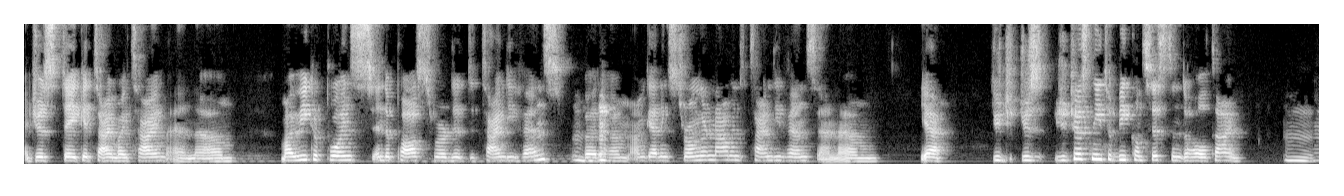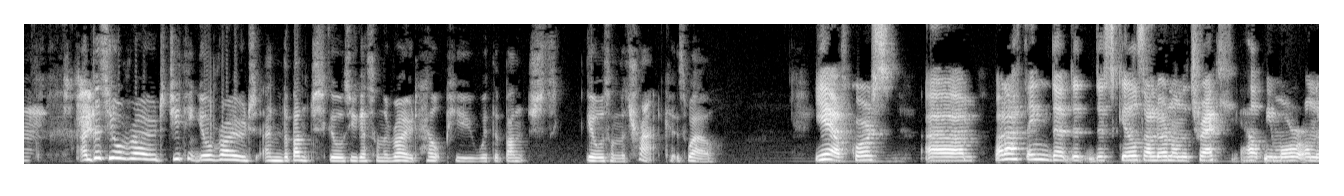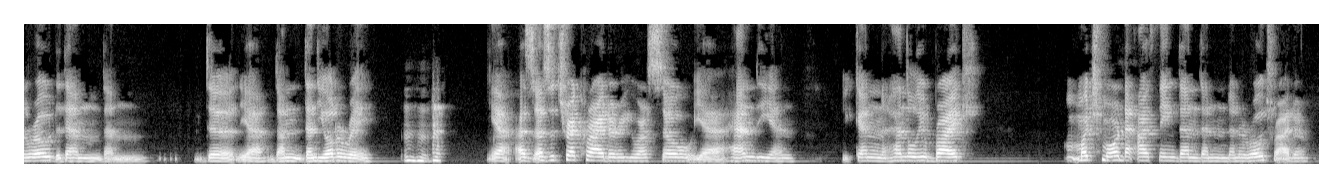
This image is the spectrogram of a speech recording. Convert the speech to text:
I just take it time by time, and um, my weaker points in the past were the, the timed events, mm-hmm. but um, I'm getting stronger now in the timed events, and um, yeah, you just you just need to be consistent the whole time. Mm. And does your road? Do you think your road and the bunch skills you get on the road help you with the bunch skills on the track as well? Yeah, of course. Um, but I think that the, the skills I learn on the track help me more on the road than than the yeah than than the other way. Mm-hmm. Yeah, as as a track rider, you are so yeah handy and you can handle your bike much more than I think than than than a road rider.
